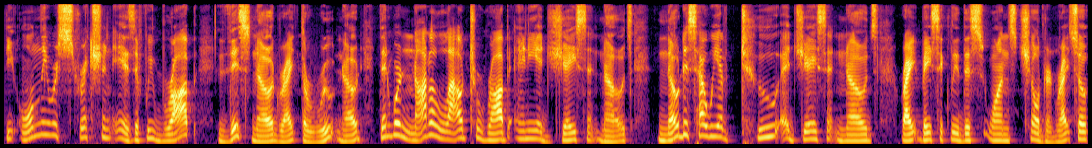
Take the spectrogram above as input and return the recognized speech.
The only restriction is if we rob this node, right, the root node, then we're not allowed to rob any adjacent nodes. Notice how we have two adjacent nodes, right? Basically, this one's children, right? So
